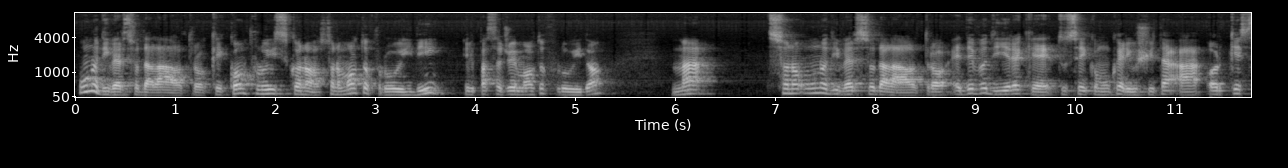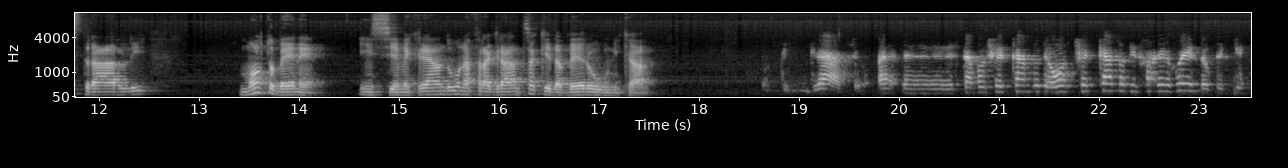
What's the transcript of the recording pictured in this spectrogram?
uno diverso dall'altro, che confluiscono, sono molto fluidi, il passaggio è molto fluido, ma sono uno diverso dall'altro e devo dire che tu sei comunque riuscita a orchestrarli molto bene insieme, creando una fragranza che è davvero unica. Grazie, eh, eh, stavo cercando, ho cercato di fare quello perché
